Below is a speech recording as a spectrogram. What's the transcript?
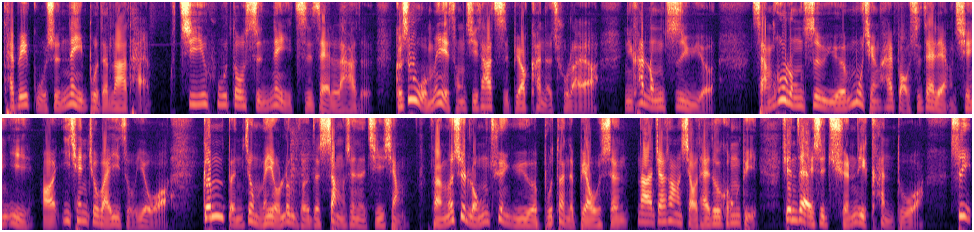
台北股市内部的拉抬。几乎都是内资在拉的，可是我们也从其他指标看得出来啊。你看融资余额，散户融资余额目前还保持在两千亿啊，一千九百亿左右啊，根本就没有任何的上升的迹象，反而是融券余额不断的飙升。那加上小台多空比，现在也是全力看多啊，所以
